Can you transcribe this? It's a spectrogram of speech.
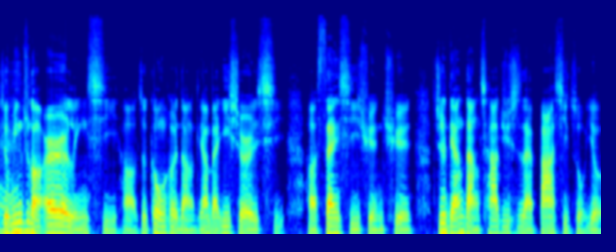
就民主党二二零席，哈，这共和党两百一十二席，啊，三席悬缺，就是两党差距是在八席左右。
